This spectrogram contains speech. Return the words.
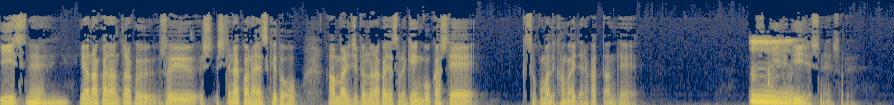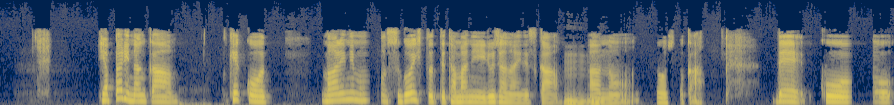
いいですね、うんいやなんかなんとなくそういうししてなくはないですけどあんまり自分の中でそれ言語化してそこまで考えてなかったんで、うん。いいいいですねそれやっぱりなんか、結構、周りにもすごい人ってたまにいるじゃないですか。うんうんあの、上司とか。で、こう、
